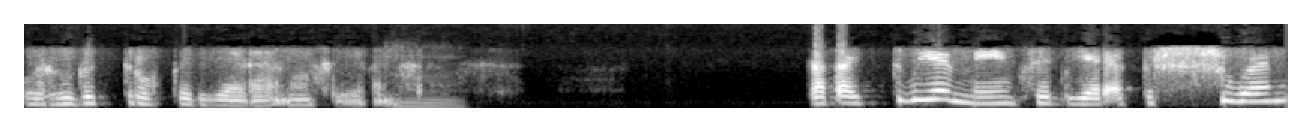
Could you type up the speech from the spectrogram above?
oor hoe betrokke die Here in ons lewens is. Mm. Dat hy twee mense deur 'n persoon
